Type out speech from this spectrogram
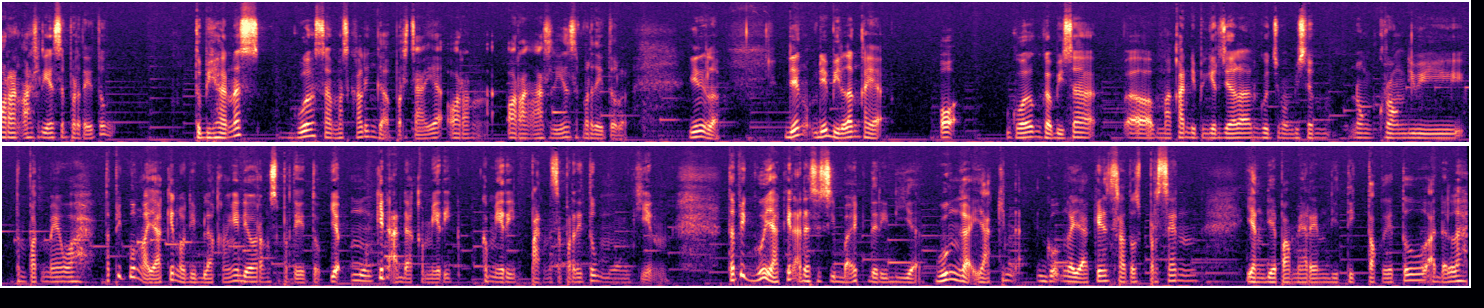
orang aslinya seperti itu? To be honest gue sama sekali nggak percaya orang orang aslinya seperti itu loh. Gini loh dia dia bilang kayak oh gue nggak bisa uh, makan di pinggir jalan gue cuma bisa nongkrong di tempat mewah. Tapi gue nggak yakin loh di belakangnya dia orang seperti itu. Ya mungkin ada kemirip kemiripan seperti itu mungkin. Tapi gue yakin ada sisi baik dari dia. Gue nggak yakin gue nggak yakin 100% yang dia pamerin di TikTok itu adalah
